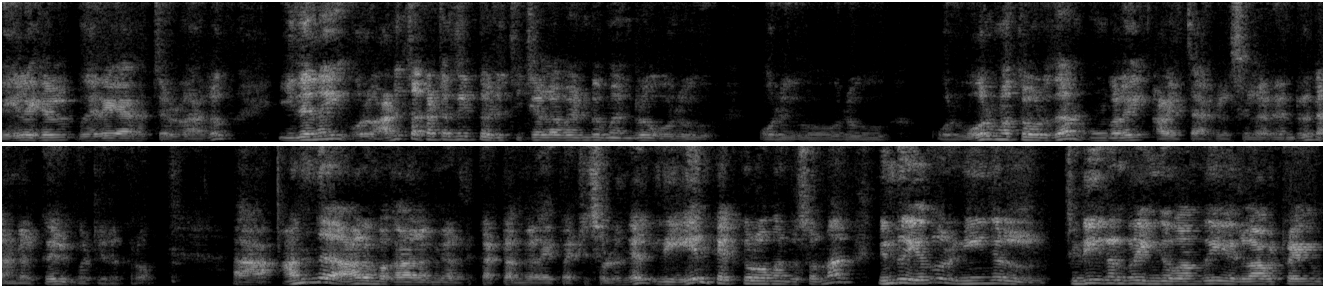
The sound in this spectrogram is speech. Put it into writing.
வேலைகள் வேறையாக செல்லாலும் இதனை ஒரு அடுத்த கட்டத்திற்கு எடுத்துச் செல்ல வேண்டும் என்ற ஒரு ஒரு ஒரு ஒரு ஓர்மத்தோடு தான் உங்களை அழைத்தார்கள் சிலர் என்று நாங்கள் கேள்விப்பட்டிருக்கிறோம். அந்த ஆரம்ப காலங்கள் கட்டங்களை பற்றி சொல்லுங்கள். இதை ஏன் கேட்கிறோம் என்று சொன்னால் இன்று ஏதோ நீங்கள் திடீரென்று இங்கு வந்து எல்லாவற்றையும்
